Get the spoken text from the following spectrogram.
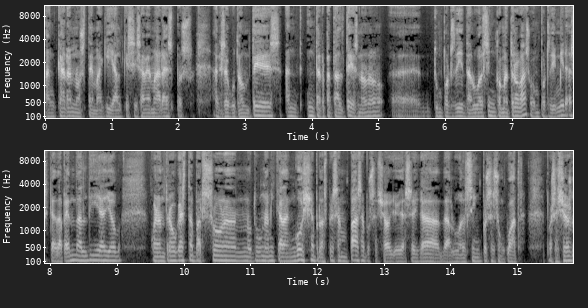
Encara no estem aquí, el que sí sabem ara és pues, executar un test, interpretar el test, no? no? Eh, tu em pots dir de l'1 al 5 com et trobes, o em pots dir, mira, és que depèn del dia, jo quan em trobo aquesta persona noto una mica d'angoixa, però després em passa, doncs això, jo ja sé que de l'1 al 5 doncs és un 4. Doncs això és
